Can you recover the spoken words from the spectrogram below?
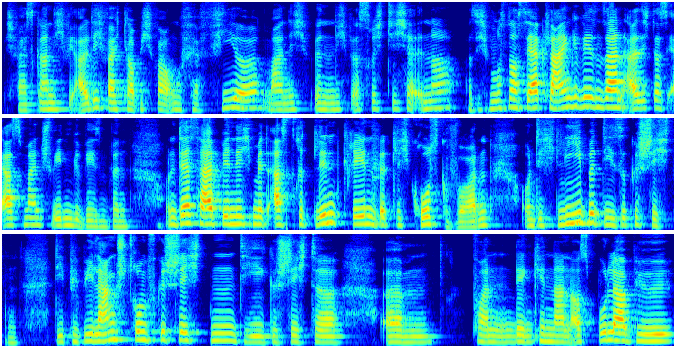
ich weiß gar nicht, wie alt ich war. Ich glaube, ich war ungefähr vier, meine ich, wenn ich das richtig erinnere. Also ich muss noch sehr klein gewesen sein, als ich das erste Mal in Schweden gewesen bin. Und deshalb bin ich mit Astrid Lindgren wirklich groß geworden. Und ich liebe diese Geschichten. Die Pippi Langstrumpf-Geschichten, die Geschichte ähm, von den Kindern aus Bullabü,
